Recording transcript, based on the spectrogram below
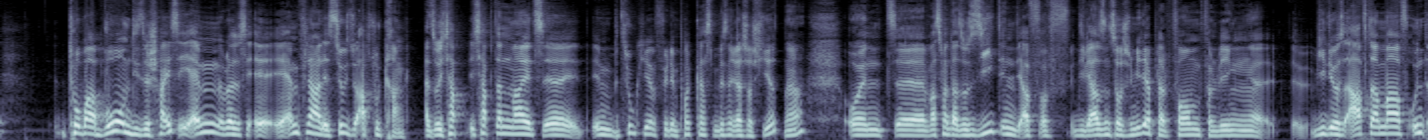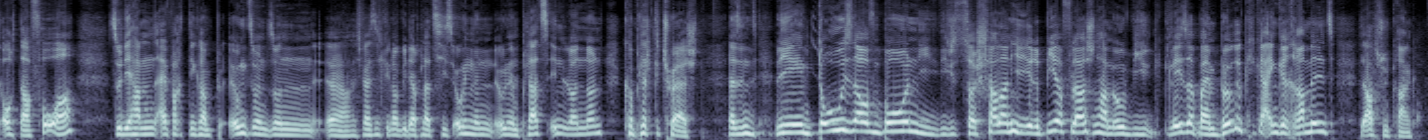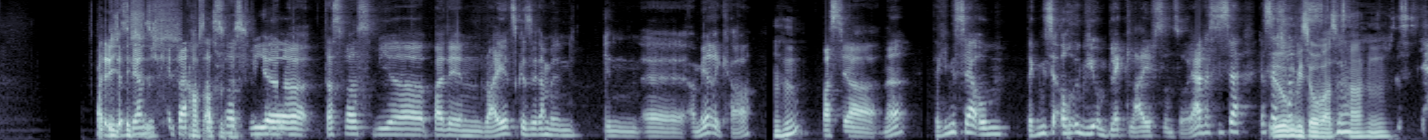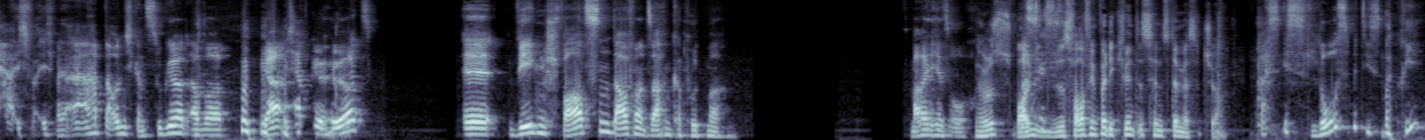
Tobabo um diese scheiß EM oder das EM-Finale ist sowieso absolut krank. Also ich habe ich hab dann mal jetzt äh, im Bezug hier für den Podcast ein bisschen recherchiert, ne? Und äh, was man da so sieht in, auf, auf diversen Social-Media-Plattformen, von wegen äh, Videos Aftermath und auch davor, so die haben einfach den, irgend so, so ein, äh, ich weiß nicht genau wie der Platz hieß, irgendeinen, irgendeinen Platz in London komplett getrashed. Da sind liegen Dosen auf dem Boden, die, die zerschallern hier ihre Bierflaschen, haben irgendwie Gläser beim Burger King eingerammelt. Das ist absolut krank. Also ich, Sie haben sich gedacht, das was, wir, das, was wir bei den Riots gesehen haben in, in äh, Amerika, mhm. was ja, ne, da ging es ja um, da ging es ja auch irgendwie um Black Lives und so. Ja, das ist ja, das ist ja irgendwie schon, sowas, ja. Hm. Das, ja, ich, ich, ich habe da auch nicht ganz zugehört, aber ja, ich habe gehört, äh, wegen Schwarzen darf man Sachen kaputt machen. Mache ich jetzt auch. Ja, das, war, ist, das war auf jeden Fall die Quintessenz der Message, ja. Was ist los mit diesem Krieg?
